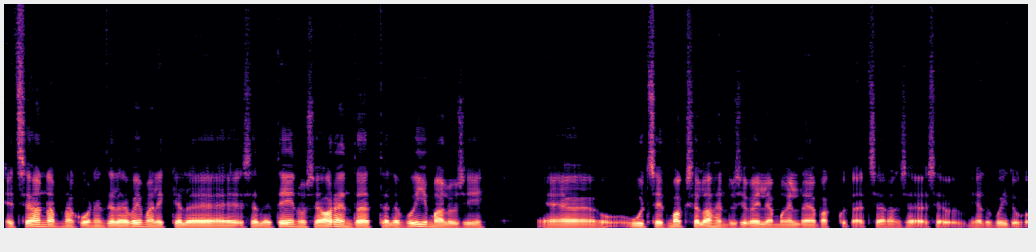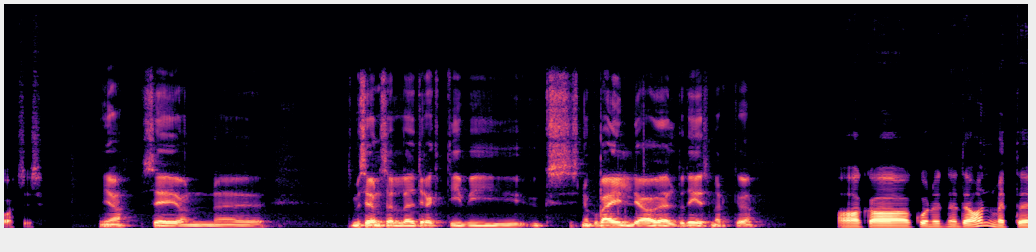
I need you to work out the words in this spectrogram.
et see annab nagu nendele võimalikele selle teenuse arendajatele võimalusi uudseid makselahendusi välja mõelda ja pakkuda, et seal on see, see nii-öelda võidukoht siis. jah, see on, ütleme, see on selle direktiivi üks siis nagu välja öeldud eesmärke. Aga kui nüüd nende andmete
